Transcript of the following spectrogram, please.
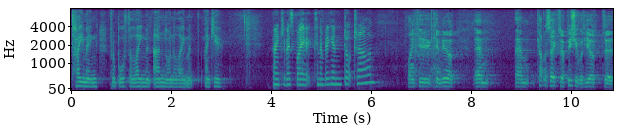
timing for both alignment and non-alignment. Thank you. Thank you, Ms Myatt. Can I bring in Dr Allen? Thank you, Convener. Um, um, Cabinet Secretary, I appreciate we're here to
